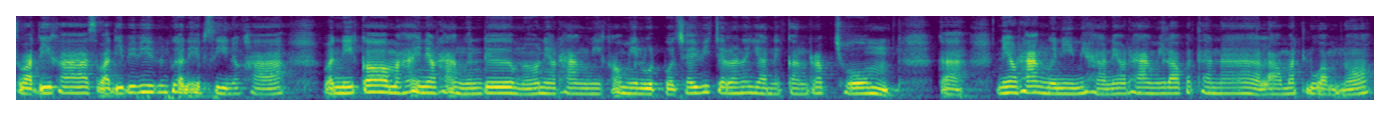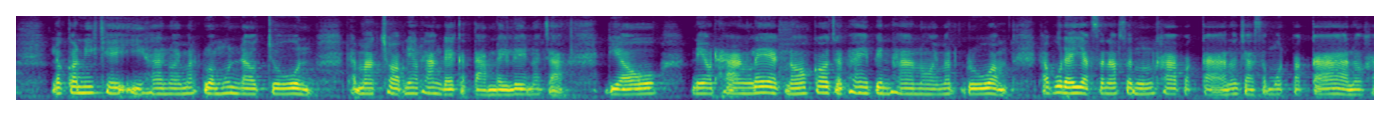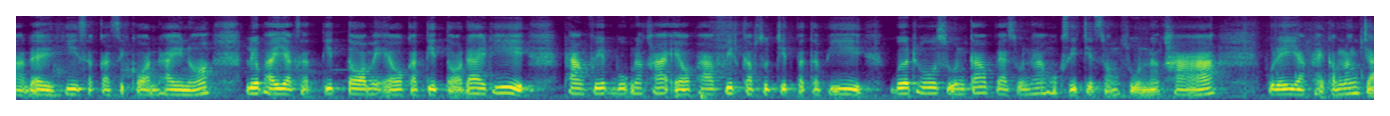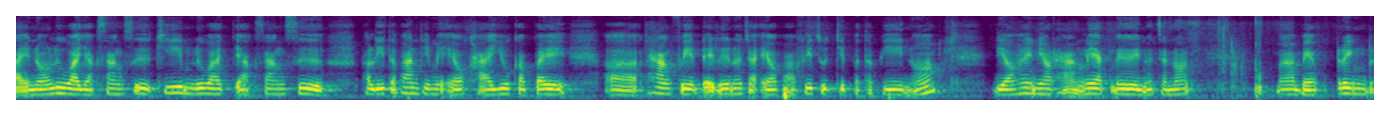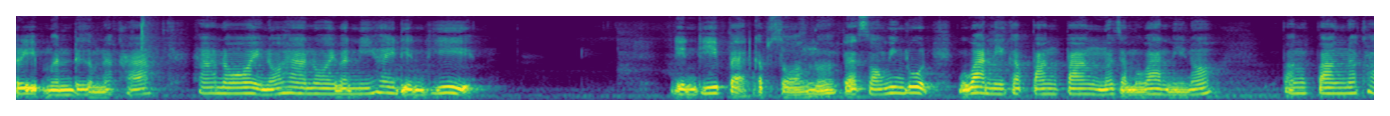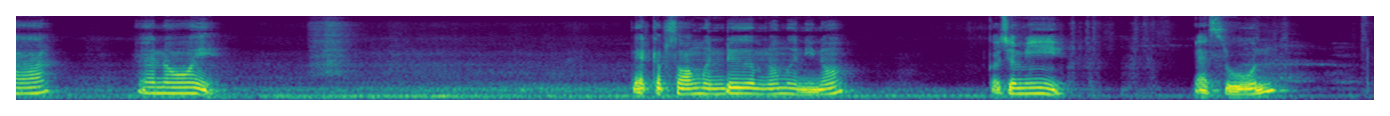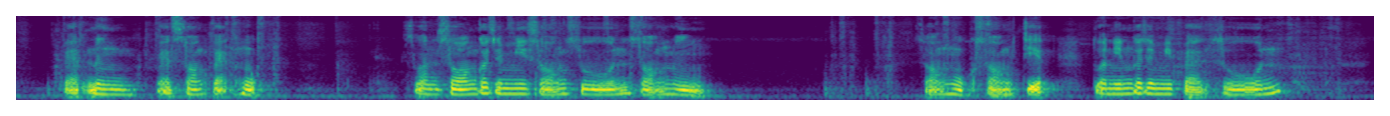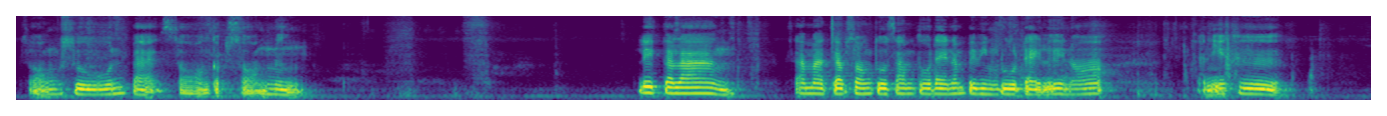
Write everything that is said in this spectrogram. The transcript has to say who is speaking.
Speaker 1: สวัสดีค่ะ สวัสดีพี่ๆเพื่อนๆ FC นะคะ วันนี้ก็มาให้แนวทางเหมือนเดิมเนาะแนวทางมีเข้ามีหลุดโปรดใช้วิจารณญาณในการรับชมกับแนวทางมือนี้มีหาแนวทางมีเราพัฒนาเรามัดรวมเนาะแล้วก็นี่เคอีฮานอยมัดรวมหุ้นดาวโจนถ้ามักชอบแนวทางใดก็ตามใดเลยนะจ๊ะเดี๋ยวแนวทางแรกเนาะก็จะให้เป็นฮานอยมัดรวม ถ้าผู้ใดอยากสนับสนุนคาปากกาเนาะจากสมุดปากกาเนาะค่ะได้ที่สกสิกรไทยเนาะหรือใครอยากติดต่อไม่แอลกับติดต่อได้ที่ทาง Facebook นะคะแอลพาฟิตกับสุจิตปัตตภีเบอร์โทร 0980564720 นะคะผู้ใดอยากให้กำลังใจเนาะหรือว่าอยากสั่งซื้อครีม หรือว่าอยากสั่งซื้อผลิตภัณฑ์ที่ไม่แอลขายอยู่กับไปทางเฟซได้เลยเนาะจะแอลพาฟิตสุจิตปัตตภีเนาะเดี๋ยวให้แนวทางแรกเลยนะจะเนาะมาแบบเร่งรีบเหมือนเดิมนะคะฮานอยเนาะฮานอยวันนี้ให้เด่นที่ เด่นที่ 8 กับ 2 เนาะ8 2 วิ่งรูดเมื่อวานนี้กับปังปังเนาะจากเมื่อวานนี้เนาะปังปังนะคะฮานอย8กับ2เหมือนเดิมเนาะมือนี้เนาะก็จะมี80 81 82 86ส่วน2ก็จะมี20 21สองห กสองเจ็ดตัวนิ้นก็จะมีแปดศูนย์สองศูนย์แปดสองกับสองหนึ่งเลขตาราง สามารถจับสองตัวสามตัวได้นำไปวิ่งรูดได้เลยเนาะอันนี้คือ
